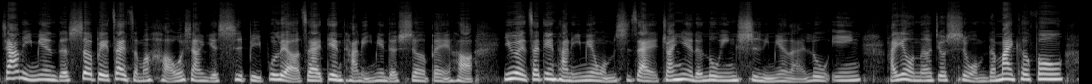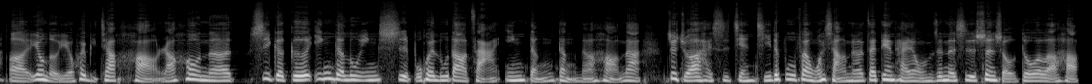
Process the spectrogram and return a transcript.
家里面。的设备再怎么好，我想也是比不了在电台里面的设备哈。因为在电台里面，我们是在专业的录音室里面来录音，还有呢，就是我们的麦克风呃用的也会比较好。然后呢，是一个隔音的录音室，不会录到杂音等等的哈。那最主要还是剪辑的部分，我想呢，在电台我们真的是顺手多了哈。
